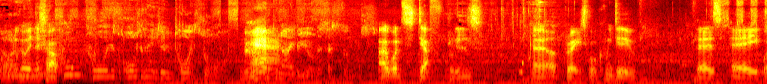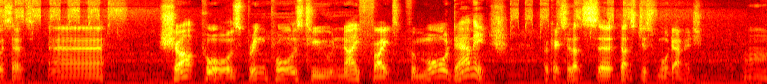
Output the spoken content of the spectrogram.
I want to go in the shop. Cool Toys Automated Toy Store. Yeah. Can I be of assistance? I want stuff, please. Uh, upgrades. What can we do? There's a what's that? Uh, sharp paws. Bring paws to knife fight for more damage. Okay, so that's uh, that's just more damage. Hmm.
